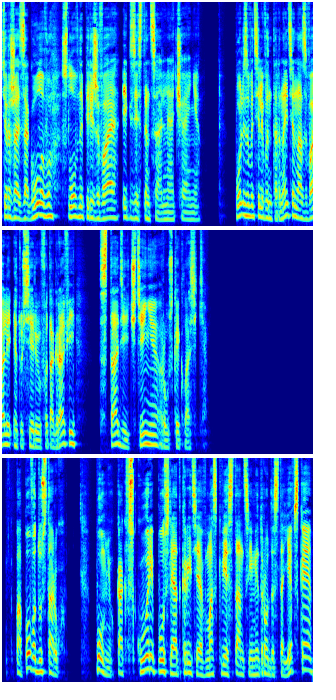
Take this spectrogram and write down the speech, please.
держась за голову, словно переживая экзистенциальное отчаяние. Пользователи в интернете назвали эту серию фотографий «Стадии чтения русской классики». По поводу старух. Помню, как вскоре после открытия в Москве станции метро Достоевская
